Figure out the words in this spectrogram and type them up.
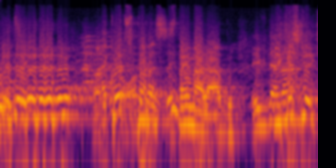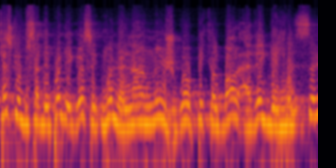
là? À quoi tu pensais? C'est un malade. Mais Évidemment. qu'est-ce que, qu'est-ce que vous savez pas, les gars, c'est que moi, le lendemain, je jouais au pickleball avec Denis. Je le sais.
